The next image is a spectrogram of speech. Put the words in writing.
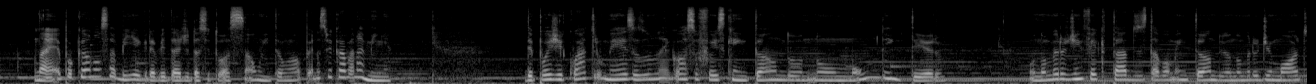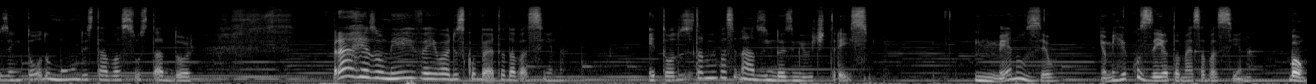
na época eu não sabia a gravidade da situação, então eu apenas ficava na minha. Depois de quatro meses, o negócio foi esquentando no mundo inteiro. O número de infectados estava aumentando e o número de mortos em todo o mundo estava assustador. Para resumir, veio a descoberta da vacina. E todos estavam vacinados em 2023. Menos eu. Eu me recusei a tomar essa vacina. Bom,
